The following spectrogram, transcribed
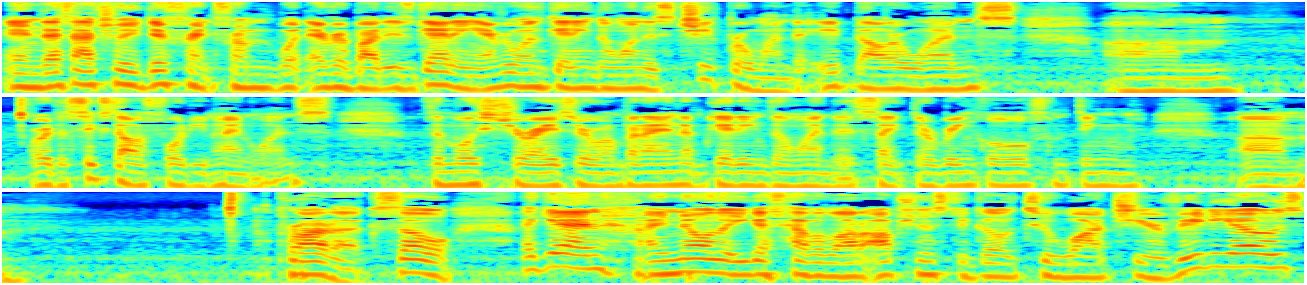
and that's actually different from what everybody's getting. Everyone's getting the one that's cheaper one, the $8 ones, um, or the $6.49 ones the moisturizer one, but I end up getting the one that's like the wrinkle something um, product. So again, I know that you guys have a lot of options to go to watch your videos.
